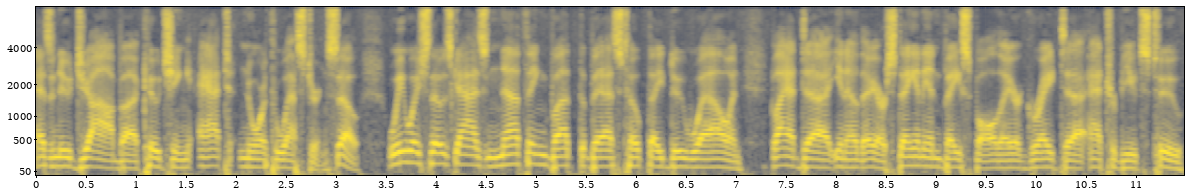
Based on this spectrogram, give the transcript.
has a new job uh, coaching at Northwestern. So we wish those guys nothing but the best. Hope they do well, and glad uh, you know they are staying in baseball. They are great uh, attributes to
